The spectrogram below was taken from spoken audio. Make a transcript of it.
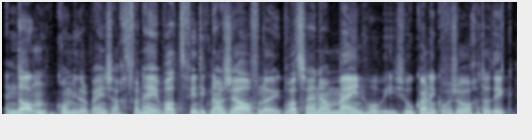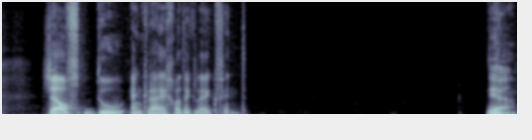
En dan kom je er opeens achter van, hé, hey, wat vind ik nou zelf leuk? Wat zijn nou mijn hobby's? Hoe kan ik ervoor zorgen dat ik zelf doe en krijg wat ik leuk vind? Ja,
